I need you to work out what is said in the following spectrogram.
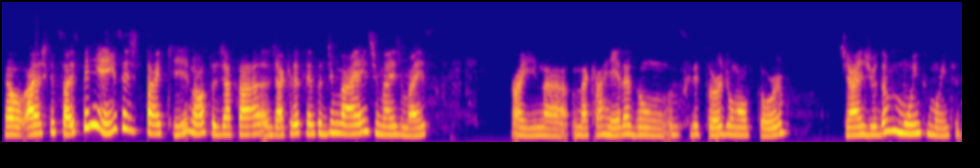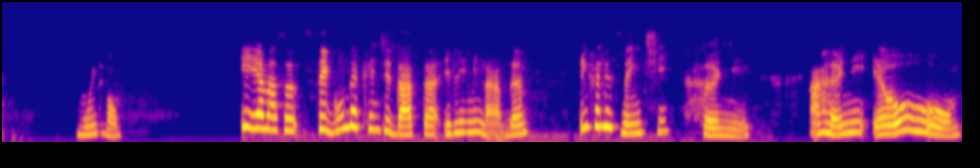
Eu acho que só a experiência de estar aqui, nossa, já tá, já acrescenta demais, demais, demais aí na, na carreira de um escritor, de um autor. Já ajuda muito, muito. Muito bom. E a nossa segunda candidata eliminada, infelizmente, Rani. A Rani, eu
